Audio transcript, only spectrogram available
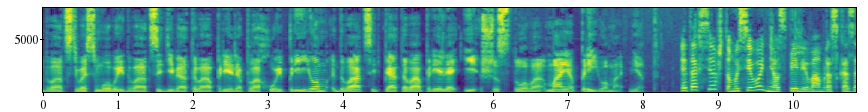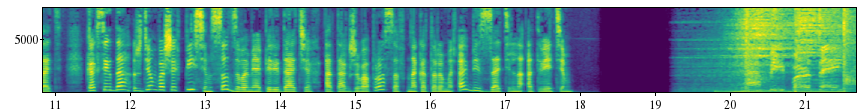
28 и 29 апреля плохой прием, 25 апреля и 6 мая приема нет. Это все, что мы сегодня успели вам рассказать. Как всегда, ждем ваших писем с отзывами о передачах, а также вопросов, на которые мы обязательно ответим. Happy birthday.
